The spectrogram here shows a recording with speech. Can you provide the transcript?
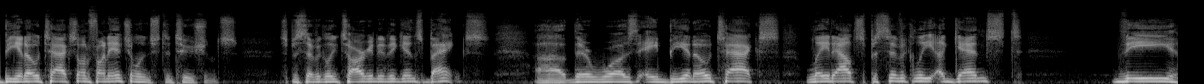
B&O tax on financial institutions, specifically targeted against banks. Uh, there was a B&O tax laid out specifically against the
